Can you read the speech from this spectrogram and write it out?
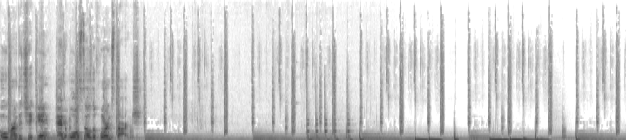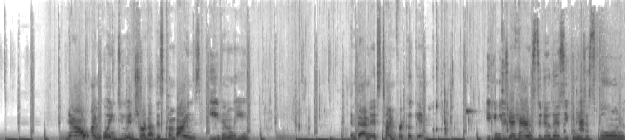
over the chicken and also the cornstarch. Now I'm going to ensure that this combines evenly. And then it's time for cooking. You can use your hands to do this. You can use a spoon,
